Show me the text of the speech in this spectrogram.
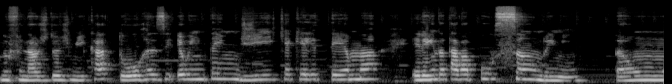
no final de 2014, eu entendi que aquele tema ele ainda estava pulsando em mim. Então,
